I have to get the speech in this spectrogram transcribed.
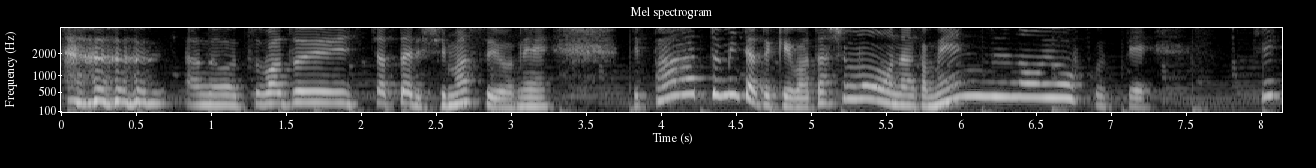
あのつまずいちゃったりしますよね。でパーッと見た時私もなんかメンズのお洋服って結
